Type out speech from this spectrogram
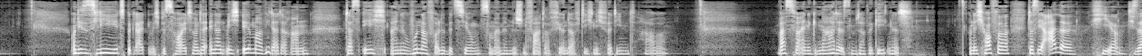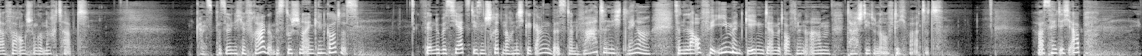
Und dieses Lied begleitet mich bis heute und erinnert mich immer wieder daran, dass ich eine wundervolle Beziehung zu meinem himmlischen Vater führen darf, die ich nicht verdient habe. Was für eine Gnade ist mir da begegnet. Und ich hoffe, dass ihr alle hier diese Erfahrung schon gemacht habt. Ganz persönliche Frage, bist du schon ein Kind Gottes? Wenn du bis jetzt diesen Schritt noch nicht gegangen bist, dann warte nicht länger, sondern laufe ihm entgegen, der mit offenen Armen dasteht und auf dich wartet. Was hält dich ab?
